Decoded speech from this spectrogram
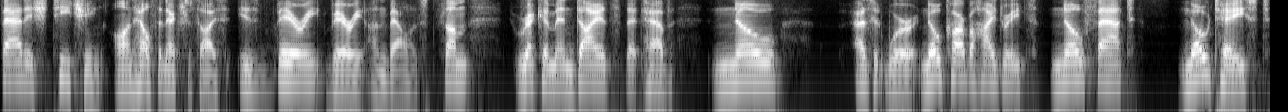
faddish teaching on health and exercise is very, very unbalanced. Some recommend diets that have no, as it were, no carbohydrates, no fat, no taste.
